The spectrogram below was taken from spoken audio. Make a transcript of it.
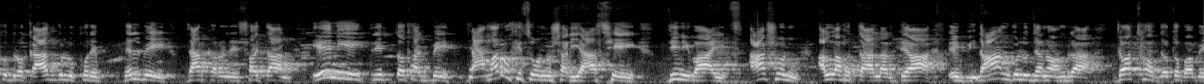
ক্ষুদ্র কাজগুলো করে ফেলবে, যার কারণে শয়তান এ নিয়েই তৃপ্ত থাকবে যে আমারও কিছু অনুসারী আছে। দিনী ভাই আসুন আল্লাহ তাল্লার দেয়া এই বিধানগুলো যেন আমরা যথাযথভাবে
